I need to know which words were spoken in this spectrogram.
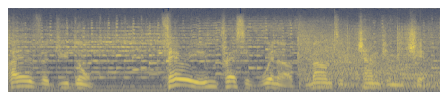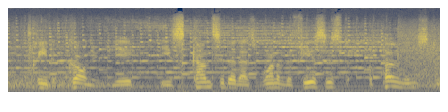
Rêve du Don. Very impressive winner of mounted championship. Prix de Cornulier is considered as one of the fiercest opponents to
